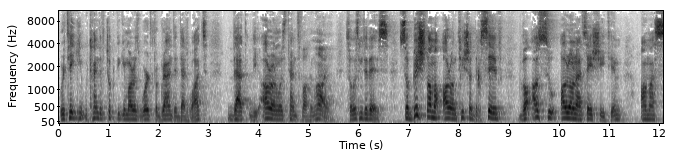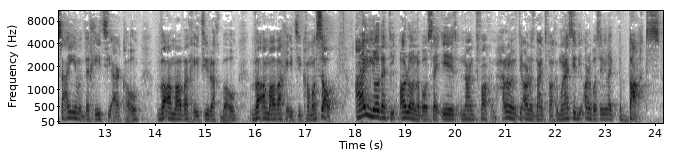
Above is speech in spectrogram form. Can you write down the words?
we're taking, we kind of took the Gemara's word for granted that what? That the Aron was 10 tfachim high. So listen to this. So bishlama Aaron tisha dechsiv va'asu aron atzei shitim amasayim v'chitzi arko va'ama v'chitzi rachbo va'ama v'chitzi kamaso. I know that the aron say is nine tefachim. I don't know if the aron is nine tefachim? When I say the aron of I mean like the box.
